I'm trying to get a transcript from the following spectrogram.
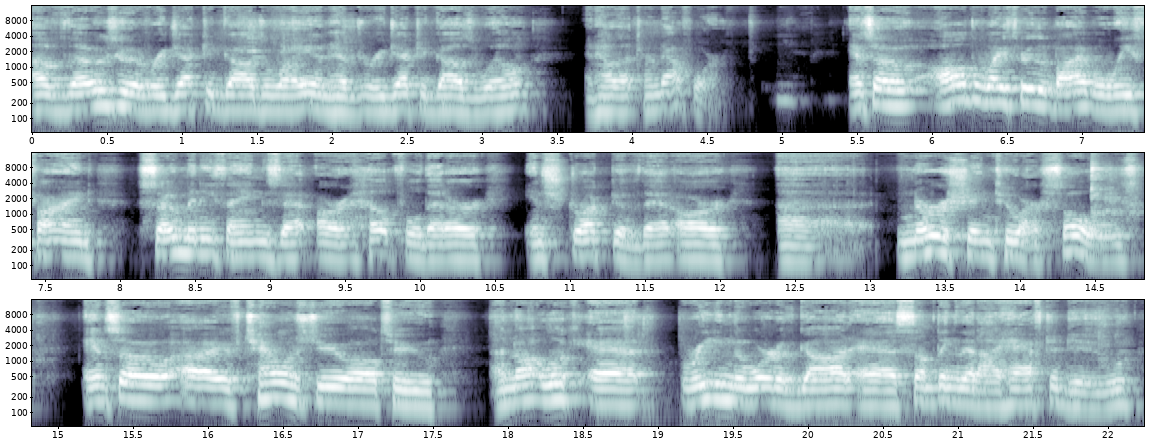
of those who have rejected God's way and have rejected God's will, and how that turned out for them. And so, all the way through the Bible, we find so many things that are helpful, that are instructive, that are uh, nourishing to our souls. And so, I've challenged you all to uh, not look at reading the Word of God as something that I have to do,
